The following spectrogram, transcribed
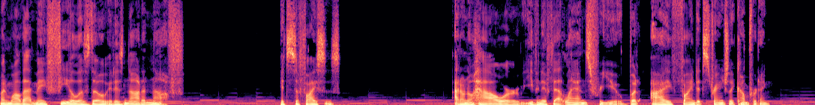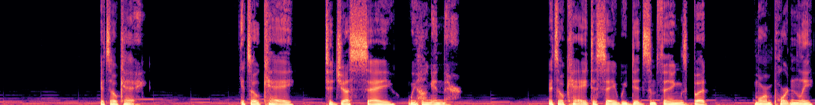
And while that may feel as though it is not enough, it suffices. I don't know how or even if that lands for you, but I find it strangely comforting. It's okay. It's okay to just say we hung in there. It's okay to say we did some things, but more importantly,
